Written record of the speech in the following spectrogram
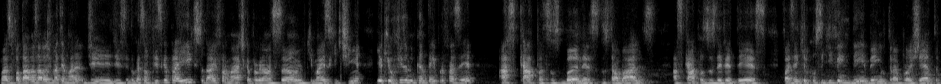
mas faltava as aulas de matemática, de, de educação física para ir estudar informática, programação e o que mais que tinha. E o que eu fiz, eu me encantei por fazer as capas, os banners dos trabalhos, as capas dos DVDs, fazer aquilo, conseguir vender bem o projeto,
